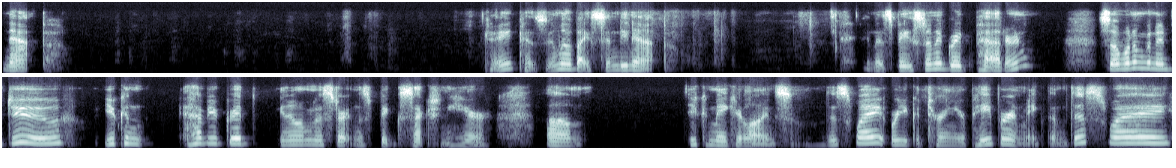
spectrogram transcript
Knapp. Okay, Kazuma by Cindy Knapp. And it's based on a grid pattern. So what I'm going to do, you can have your grid, you know, I'm going to start in this big section here. Um, you can make your lines this way, or you could turn your paper and make them this way.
